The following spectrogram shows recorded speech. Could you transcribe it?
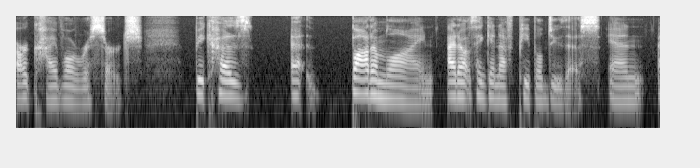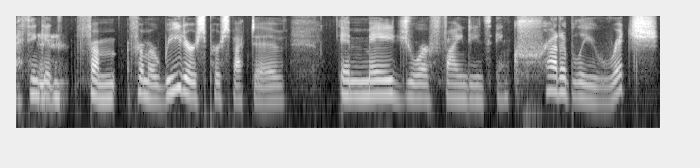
archival research because uh, bottom line, I don't think enough people do this. And I think it mm-hmm. from from a reader's perspective, it made your findings incredibly rich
